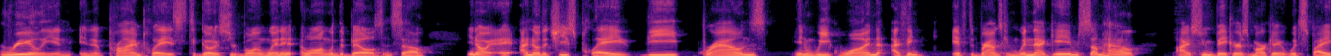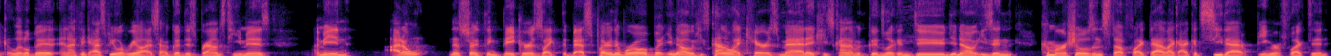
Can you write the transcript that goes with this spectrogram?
really in in a prime place to go to Super Bowl and win it along with the Bills. And so, you know, I, I know the Chiefs play the Browns in week 1. I think if the Browns can win that game somehow, I assume Baker's market would spike a little bit. And I think as people realize how good this Browns team is, I mean, I don't necessarily think Baker is like the best player in the world, but you know, he's kind of like charismatic. He's kind of a good looking dude. You know, he's in commercials and stuff like that. Like I could see that being reflected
